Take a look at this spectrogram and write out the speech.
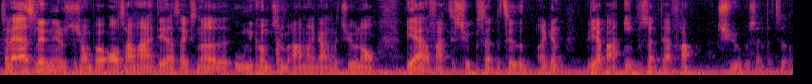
Så der er altså lidt en illustration på all-time high, det er altså ikke sådan noget unikum, som vi rammer en gang hver 20 år. Vi er der faktisk 7% af tiden, og igen, vi er bare 1% derfra 20% af tiden.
